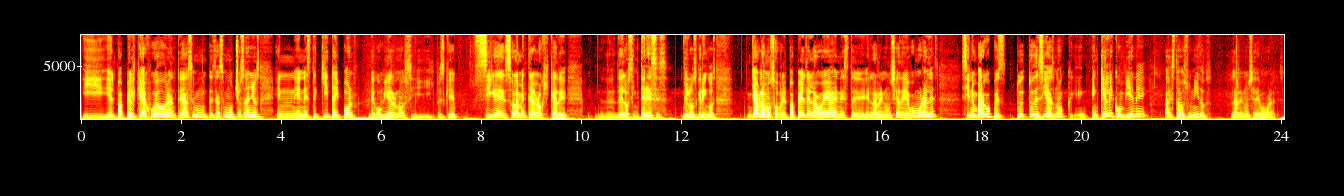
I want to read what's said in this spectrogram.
y, y el papel que ha jugado durante hace desde hace muchos años en, en este quita y pon de gobiernos y, y, pues que sigue solamente la lógica de, de los intereses de los gringos. Ya hablamos sobre el papel de la OEA en este en la renuncia de Evo Morales. Sin embargo, pues tú, tú decías, ¿no? ¿En, qué le conviene a Estados Unidos la renuncia de Evo Morales?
